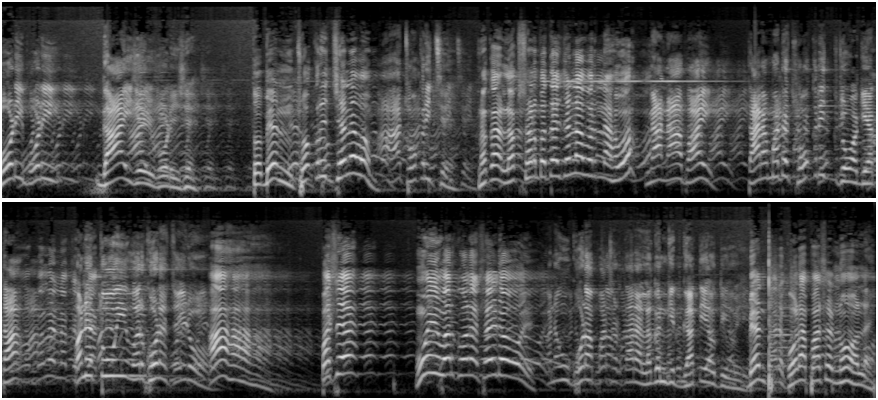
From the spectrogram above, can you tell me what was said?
ભોળી બોડી ગાય જેવી ભોળી છે. તો બેન છોકરી જ છે ને આમ આ આ છોકરી જ છે. નકા લક્ષણ બધા જનાવરના હો? ના ના ભાઈ. તારા માટે છોકરી જ જોવા ગયા હતા અને તું ઈ વરઘોડે ચડ્યો. હા હા હા પછી? હું ઈ વરઘોડે સડ્યો હોય. અને હું ઘોડા પાછળ તારા લગન ગીત ગાતી આવતી હોય. બેન તારે ઘોડા પાછળ નો હલાય.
